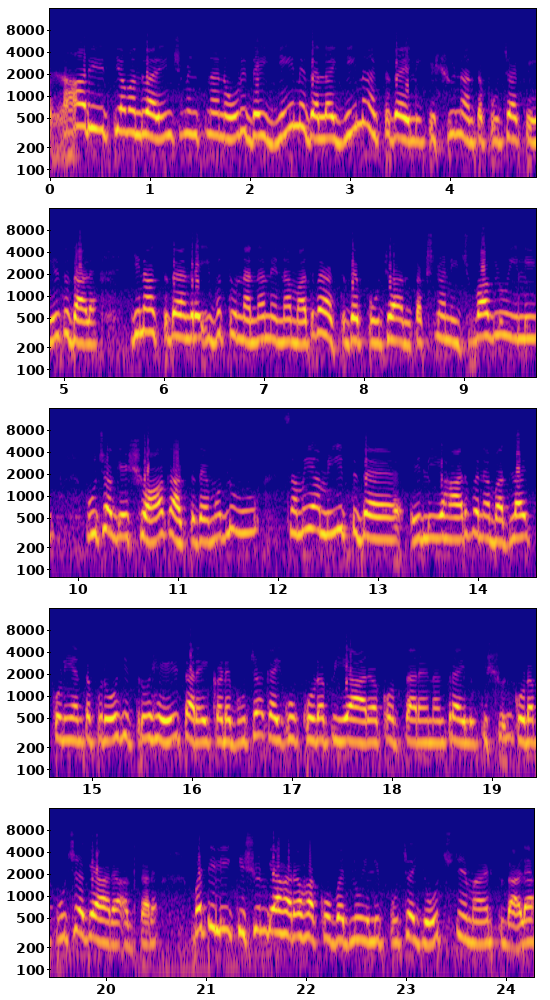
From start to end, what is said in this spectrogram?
ಎಲ್ಲ ರೀತಿಯ ಒಂದು ಅರೇಂಜ್ಮೆಂಟ್ಸ್ನ ನೋಡಿದೆ. ಏನಿದೆಲ್ಲ, ಏನಾಗ್ತದೆ ಇಲ್ಲಿ ಕಿಶುನ್ ಅಂತ ಪೂಜಾ ಕೇಳ್ತಿದ್ದಾಳೆ. ಏನಾಗ್ತದೆ ಅಂದರೆ ಇವತ್ತು ನನ್ನ ನಿನ್ನ ಮದುವೆ ಆಗ್ತದೆ ಪೂಜಾ ಅಂದ ತಕ್ಷಣ ನಿಜವಾಗ್ಲೂ ಇಲ್ಲಿ ಪೂಜಾಗೆ ಶಾಕ್ ಆಗ್ತದೆ. ಮೊದಲು ಸಮಯ ಮೀರ್ತದೆ. ಇಲ್ಲಿ ಹಾರವನ್ನು ಬದಲಾಯಿಸ್ಕೊಡಿ ಅಂತ ಪುರೋಹಿತರು ಹೇಳ್ತಾರೆ. ಈ ಕಡೆ ಪೂಜಾ ಕೈಗೂ ಕೂಡ ಪಿ ಹಾರ ಕೊಡ್ತಾರೆ. ನಂತರ ಇಲ್ಲಿ ಕಿಶುನ್ ಕೂಡ ಪೂಜಾಗೆ ಹಾರ ಹಾಕ್ತಾರೆ. ಬಟ್ ಇಲ್ಲಿ ಕಿಶುನ್ಗೆ ಹಾರ ಹಾಕೋ ಬದಲು ಇಲ್ಲಿ ಪೂಜಾ ಯೋಚನೆ ಮಾಡ್ತಿದ್ದಾಳೆ.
